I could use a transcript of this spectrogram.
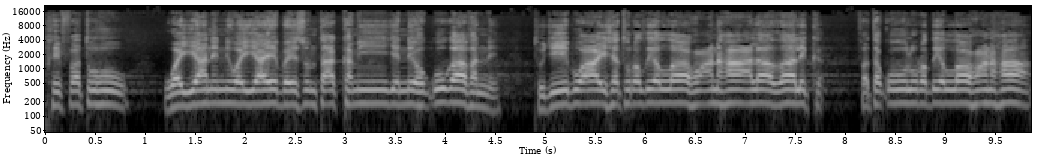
خفته؟ ويان إني وياي بيسون تأكمي جنة حقوقا فني. تجيب عائشة رضي الله عنها على ذلك فتقول رضي الله عنها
